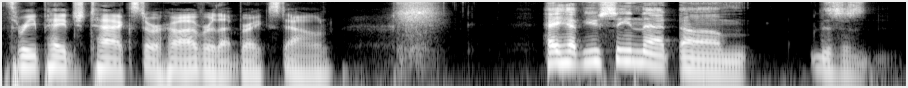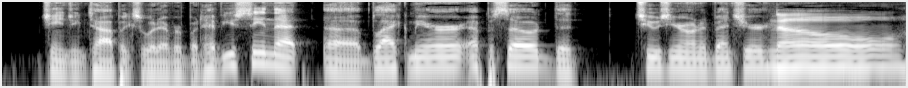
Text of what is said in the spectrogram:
three-page text or however that breaks down." Hey, have you seen that? Um, this is changing topics or whatever, but have you seen that uh, Black Mirror episode, the Choose Your Own Adventure? No.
